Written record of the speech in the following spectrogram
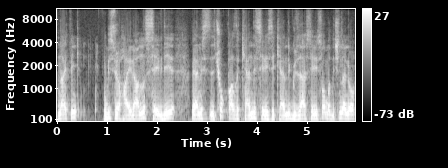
Nightwing bir sürü hayranının sevdiği yani çok fazla kendi serisi, kendi güzel serisi olmadığı için hani o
